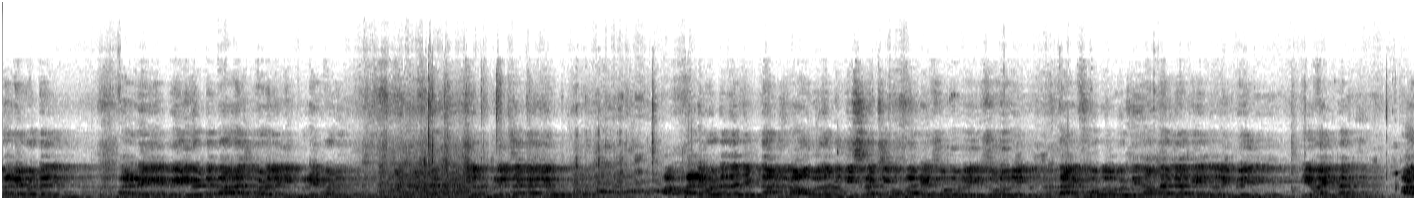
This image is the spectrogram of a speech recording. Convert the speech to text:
పర్రే పడ్డది. పర్రే మేడిగడ్డ బారాజు పడలేదు నీ పుర్రే పడదు ఇలా పుర్రెలు సగం లేవు. ఆ పర్రే పడ్డదని చెప్పి దాన్ని రాహుల్ గాంధీ తీసుకొచ్చి ఒకటే చూడు చూడు దానికి ఫోటోలు కొట్టి అంతర్జాతీయ ఏదో అయిపోయింది. ఏమైంది మరి? ఆడ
